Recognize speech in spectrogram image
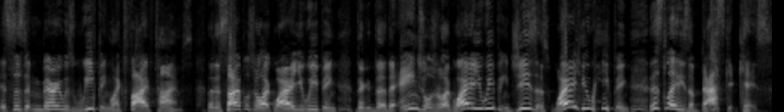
it says that Mary was weeping like five times. The disciples are like, Why are you weeping? The, the, the angels are like, Why are you weeping? Jesus, why are you weeping? This lady's a basket case.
